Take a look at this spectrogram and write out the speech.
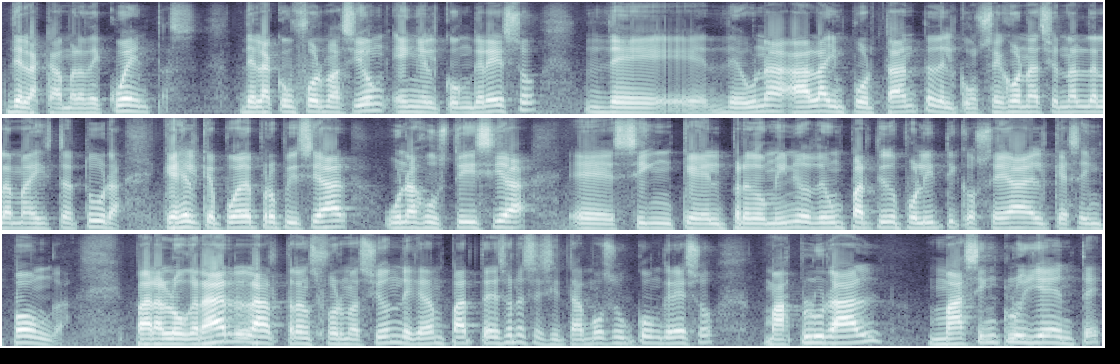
de la Cámara de Cuentas, de la conformación en el Congreso de, una ala importante del Consejo Nacional de la Magistratura, que es el que puede propiciar una justicia eh, sin que el predominio de un partido político sea el que se imponga. Para lograr la transformación de gran parte de eso necesitamos un Congreso más plural, más incluyente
